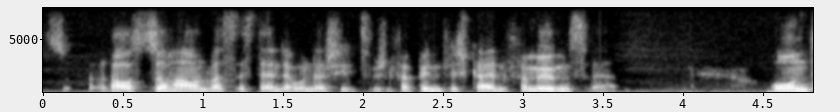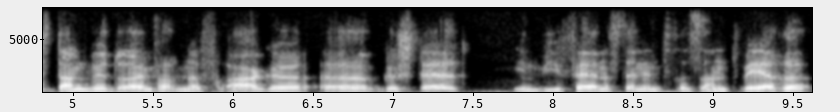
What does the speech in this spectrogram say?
zu, rauszuhauen, was ist denn der Unterschied zwischen Verbindlichkeit und Vermögenswert. Und dann wird einfach eine Frage äh, gestellt, inwiefern es denn interessant wäre,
